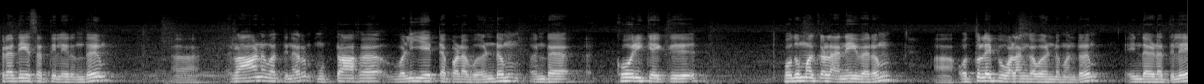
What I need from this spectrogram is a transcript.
பிரதேசத்திலிருந்து இராணுவத்தினர் முட்டாக வெளியேற்றப்பட வேண்டும் என்ற கோரிக்கைக்கு பொதுமக்கள் அனைவரும் ஒத்துழைப்பு வழங்க வேண்டும் என்று இந்த இடத்திலே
